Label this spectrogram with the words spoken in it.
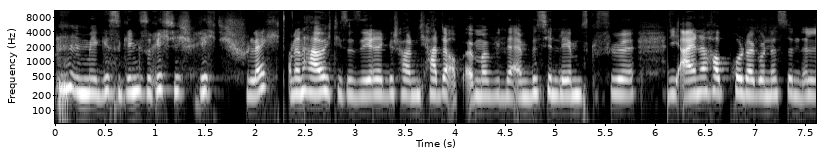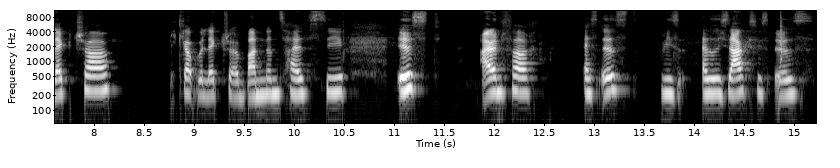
Mir ging es richtig, richtig schlecht. Und dann habe ich diese Serie geschaut und ich hatte auch immer wieder ein bisschen Lebensgefühl. Die eine Hauptprotagonistin, Electra, ich glaube Electra Abundance heißt sie, ist einfach, es ist, wie es, also ich sag's wie es ist.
